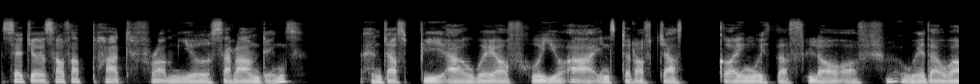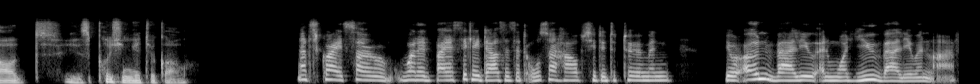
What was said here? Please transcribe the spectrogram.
set yourself apart from your surroundings and just be aware of who you are instead of just going with the flow of where the world is pushing you to go. That's great. So, what it basically does is it also helps you to determine your own value and what you value in life.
